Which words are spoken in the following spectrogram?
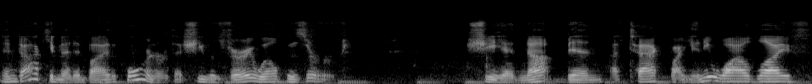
and documented by the coroner that she was very well preserved. She had not been attacked by any wildlife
